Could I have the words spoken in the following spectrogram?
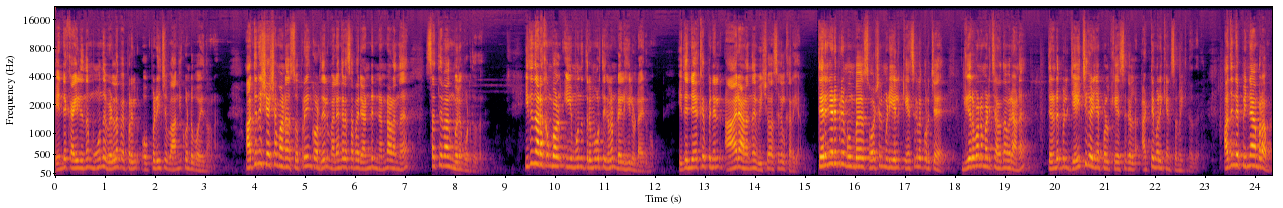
എന്റെ കയ്യിൽ നിന്ന് മൂന്ന് വെള്ള പേപ്പറിൽ ഒപ്പിടിച്ച് വാങ്ങിക്കൊണ്ടുപോയതാണ്. അതിനുശേഷമാണ് സുപ്രീം കോടതിയിൽ മലങ്കര സഭ രണ്ടും രണ്ടാണെന്ന് സത്യവാങ്മൂലം കൊടുത്തത്. ഇത് നടക്കുമ്പോൾ ഈ മൂന്ന് ത്രിമൂർത്തികളും ഡൽഹിയിലുണ്ടായിരുന്നു. ഇതിന്റെയൊക്കെ പിന്നിൽ ആരാണെന്ന് വിശ്വാസികൾക്കറിയാം. തെരഞ്ഞെടുപ്പിന് മുമ്പ് സോഷ്യൽ മീഡിയയിൽ കേസുകളെക്കുറിച്ച് ഗീർവണം അടിച്ച് നടന്നവരാണ് തിരഞ്ഞെടുപ്പിൽ ജയിച്ചു കഴിഞ്ഞപ്പോൾ കേസുകൾ അട്ടിമറിക്കാൻ ശ്രമിക്കുന്നത്. അതിന്റെ പിന്നാമ്പുറം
